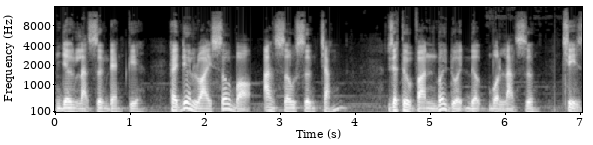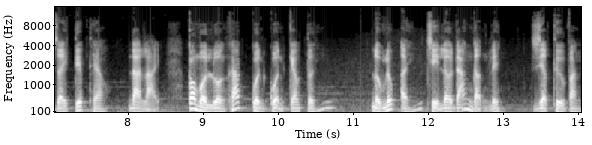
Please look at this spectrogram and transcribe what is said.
Nhưng làn xương đen kia Hệt như loài sâu bọ ăn sâu xương trắng. Diệp Thư Văn mới đuổi được một làn xương. Chỉ giây tiếp theo, Đa lại, Có một luồng khác quần quần kéo tới. Đúng lúc ấy chỉ lơ đã ngẩn lên. Diệp Thư Văn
